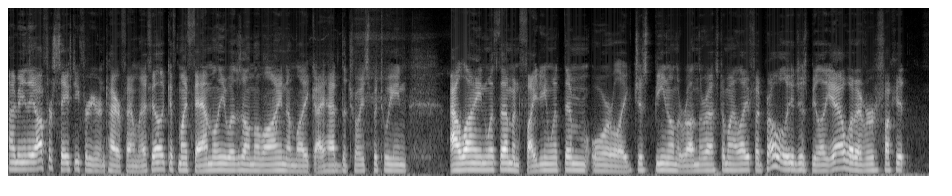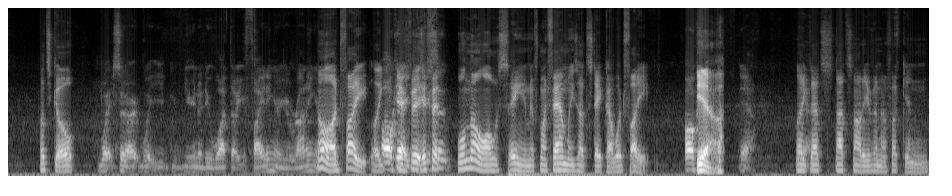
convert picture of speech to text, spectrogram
I mean, they offer safety for your entire family. I feel like if my family was on the line and like I had the choice between allying with them and fighting with them or like just being on the run the rest of my life, I'd probably just be like, yeah, whatever, fuck it. Let's go. Wait, so are, what, you, you're gonna do what though? You fighting or you running? Or... No, I'd fight. Like Okay, if it, 'cause if you it said- Well, no, I was saying if my family's at stake, I would fight. Okay. Yeah. Yeah. Like Yeah. that's that's not even a fucking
